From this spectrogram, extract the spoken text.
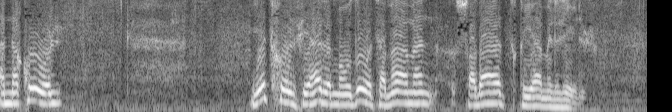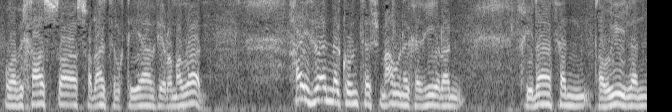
أن نقول يدخل في هذا الموضوع تماما صلاة قيام الليل وبخاصة صلاة القيام في رمضان حيث أنكم تسمعون كثيرا خلافا طويلا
